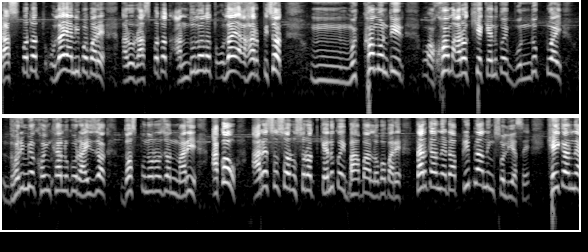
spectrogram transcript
ৰাজপথত ওলাই আনিব পাৰে আৰু ৰাজপথত আন্দোলনত ওলাই অহাৰ পিছত মুখ্যমন্ত্ৰীৰ অসম আৰক্ষীয়ে কেনেকৈ বন্দুক টোৱাই ধৰ্মীয় সংখ্যালঘু ৰাইজক দহ পোন্ধৰজন মাৰি আকৌ আৰ এছ এছৰ ওচৰত কেনেকৈ বাহ বাহ ল'ব পাৰে তাৰ কাৰণে এটা প্ৰি প্লানিং চলি আছে। সেইকাৰণে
